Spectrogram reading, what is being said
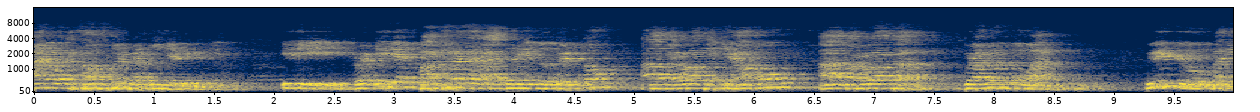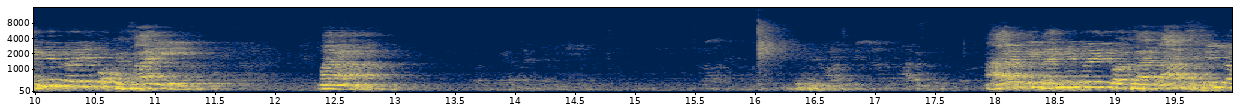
అనే ఒక సంస్థను పెట్టడం జరిగింది. ఇది రొటీరియన్ భాషా గారి ఆధ్వర్యంలో పెట్టడం ఆ తర్వాత శ్యాము ఆ తర్వాత ఇప్పుడు అరుణ్ కుమార్. వీళ్ళు పదిహేను రోజులకు ఒకసారి మన ఆరోగ్య పదిహేను ఒకసారి లాస్ట్లో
